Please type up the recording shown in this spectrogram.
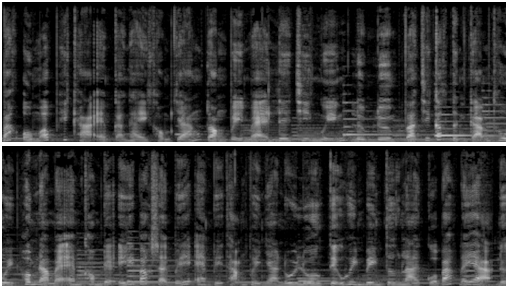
bác ôm ấp hít hạ em cả ngày không chán. Toàn bị mẹ Lê Chi Nguyễn lườm lườm và chỉ cắt tình cảm thôi. Hôm nào mẹ em không để ý, bác sẽ bế em đi thẳng về nhà nuôi luôn. Tiểu Huyên Biên tương lai của bác đấy ạ. À. Nữ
